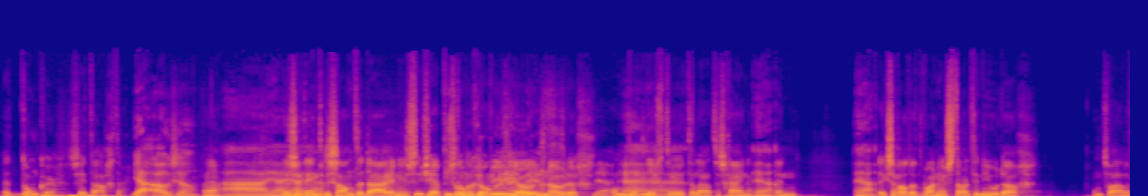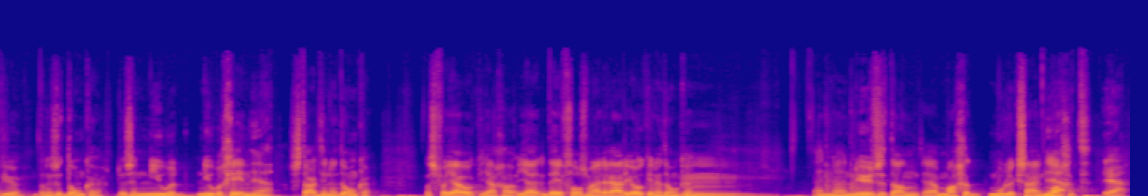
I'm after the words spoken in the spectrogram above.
het donker zit erachter. Ja, oh zo. Ja. Ah, ja, dus het interessante daarin is, dus je hebt die donkere donker periode nodig om dat licht weer te laten schijnen. En Ja. ik zeg altijd, wanneer start een nieuwe dag? Om 12 uur. Dan is het donker. Dus een nieuwe, nieuw begin Ja. start in het donker. Dat is voor jou ook. Jij, jij deed volgens mij de radio ook in het donker. Hmm. En eh, nu is het dan, ja, mag het moeilijk zijn? Ja. Mag, het, Ja.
